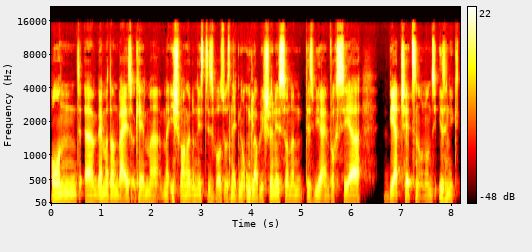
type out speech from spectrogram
Und äh, wenn man dann weiß, okay, man, man ist schwanger, dann ist das was, was nicht nur unglaublich schön ist, sondern das wir einfach sehr wertschätzen und uns irrsinnig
